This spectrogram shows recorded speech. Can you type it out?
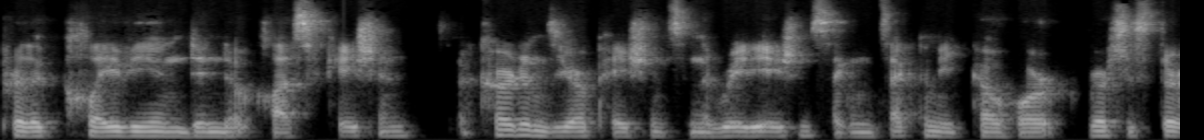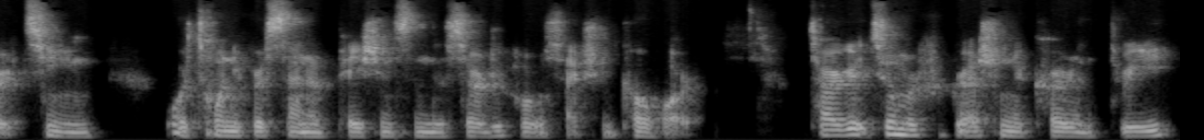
per the Clavien Dindo classification occurred in zero patients in the radiation segmentectomy cohort versus 13 or 20% of patients in the surgical resection cohort. Target tumor progression occurred in three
